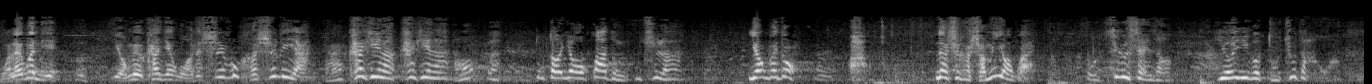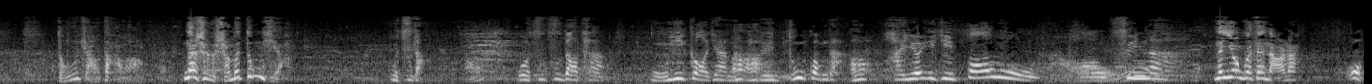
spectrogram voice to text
我来问你，有没有看见我的师傅和师弟呀？啊，看见了，看见了。哦，都到妖怪洞去了。妖怪洞？啊，那是个什么妖怪？哦，这个山上有一个独角大王。独角大王，那是个什么东西啊？不知道。啊，我只知道他武艺高强，人头广大。啊，还有一件宝物唐僧呐。那妖怪在哪儿呢？哦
